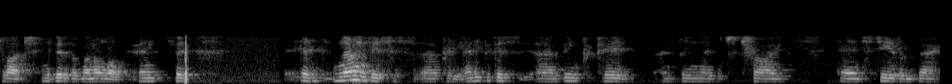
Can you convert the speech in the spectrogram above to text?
flood, in a bit of a monologue. And and knowing this is uh, pretty handy because um, being prepared and being able to try and steer them back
